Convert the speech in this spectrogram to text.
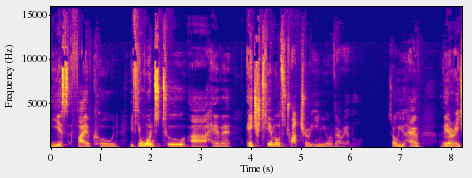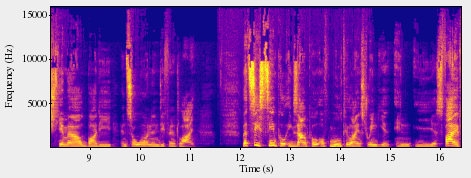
ES5 code if you want to uh, have a HTML structure in your variable. So you have their HTML, body, and so on in different line. Let's see simple example of multi-line string in ES5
